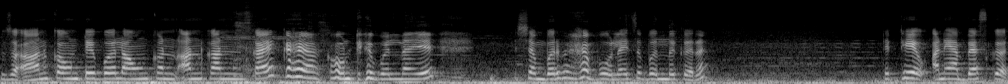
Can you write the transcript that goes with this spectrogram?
तुझं अनकाउंटेबल अनकन अनकन काय काय अकाउंटेबल नाही शंभर वेळा बोलायचं बंद कर. ते ठेव आणि अभ्यास कर.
